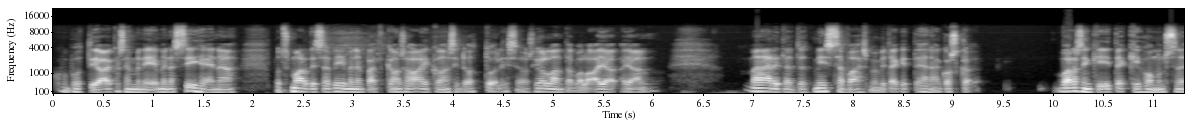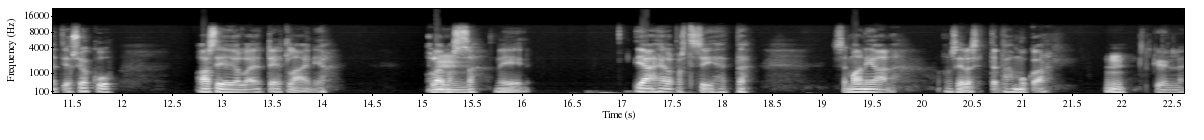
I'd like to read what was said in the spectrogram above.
kun puhuttiin aikaisemmin, niin ei mennä siihen enää, mutta Smartissa viimeinen pätkä on se aikaan sidottu, eli se on jollain tavalla ajan, ajan määritelty, että missä vaiheessa me mitäkin tehdään, koska varsinkin itsekin huomannut sen, että jos joku asia, jolla ei ole deadlinea, olemassa, mm. niin jää helposti siihen, että se maniana on siellä sitten vähän mukana. Mm, kyllä.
